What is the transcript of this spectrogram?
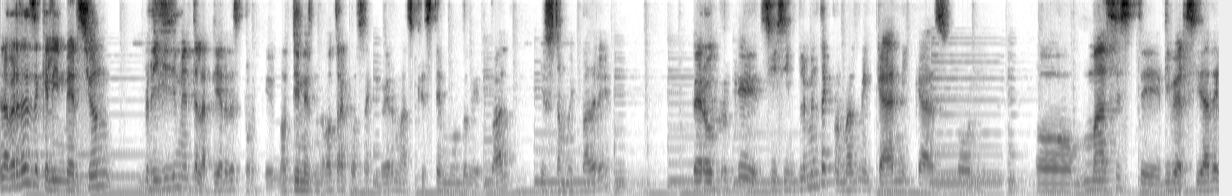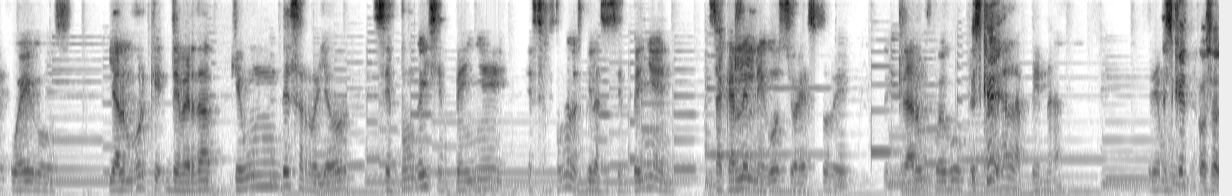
La verdad es de que la inversión difícilmente la pierdes porque no tienes otra cosa que ver más que este mundo virtual, y eso está muy padre, pero creo que si se implementa con más mecánicas, con o más este, diversidad de juegos, y a lo mejor que de verdad que un desarrollador se ponga y se empeñe, se ponga las pilas y se empeñe en sacarle el negocio a esto de crear un juego que, valga la pena. Es que, o sea,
